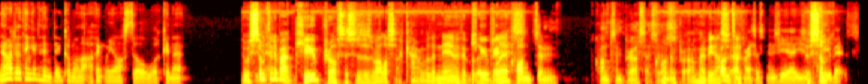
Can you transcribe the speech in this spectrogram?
No, I don't think anything did come on that. I think we are still looking at There was something about cube processors as well. I can't remember the name of it, but the place quantum, quantum processors. quantum pro- oh, maybe that's quantum it. processing. Yeah, using There's some- qubits.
